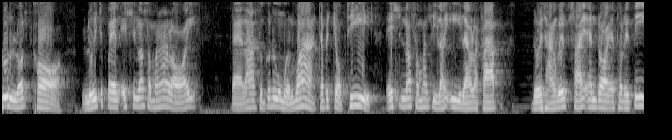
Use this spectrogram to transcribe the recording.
รุ่นลดคอ หรือจะเป็น Exynos 2500 แต่ล่าสุดก็ดูเหมือนว่าจะไปจบที่ Exynos 2400E แล้วล่ะครับ โดยทางเว็บไซต์ Android Authority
